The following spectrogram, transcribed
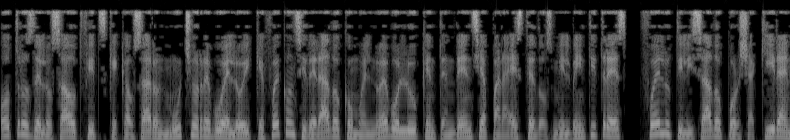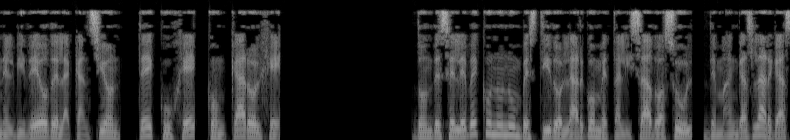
Otros de los outfits que causaron mucho revuelo y que fue considerado como el nuevo look en tendencia para este 2023, fue el utilizado por Shakira en el video de la canción, TQG, con Carol G. Donde se le ve con un, un vestido largo metalizado azul, de mangas largas,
